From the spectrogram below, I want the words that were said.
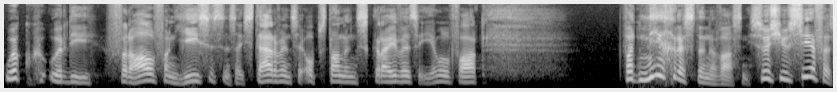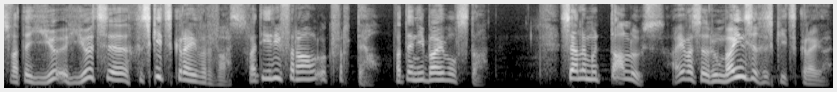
ook oor die verhaal van Jesus en sy sterwe en sy opstanding skryf, sy hemelvaart wat nie Christene was nie, soos Josefus wat 'n Joodse geskiedskrywer was, wat hierdie verhaal ook vertel, wat in die Bybel staan. Salomontallus, hy was 'n Romeinse geskiedskrywer.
